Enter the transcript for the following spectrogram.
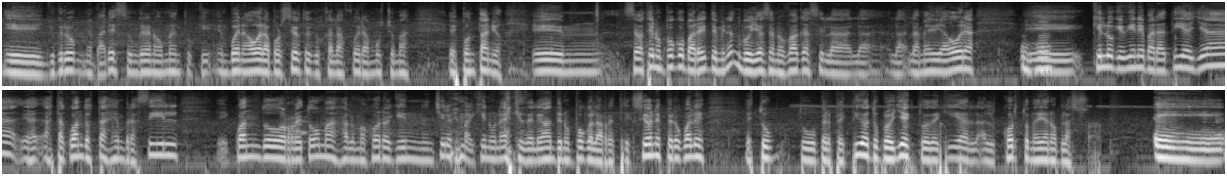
eh, yo creo, me parece un gran aumento, que en buena hora, por cierto, que ojalá fuera mucho más espontáneo. Em, Sebastián, un poco para ir terminando, porque ya se nos va casi la, la, media hora. Eh, ¿Qué es lo que viene para ti allá? ¿Hasta cuándo estás en Brasil? eh, cuando retomas, a lo mejor aquí en, Chile, me imagino una vez que se levanten un poco las restricciones, pero cuál es, tu, perspectiva, tu proyecto de aquí al, corto, mediano plazo? Eh,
